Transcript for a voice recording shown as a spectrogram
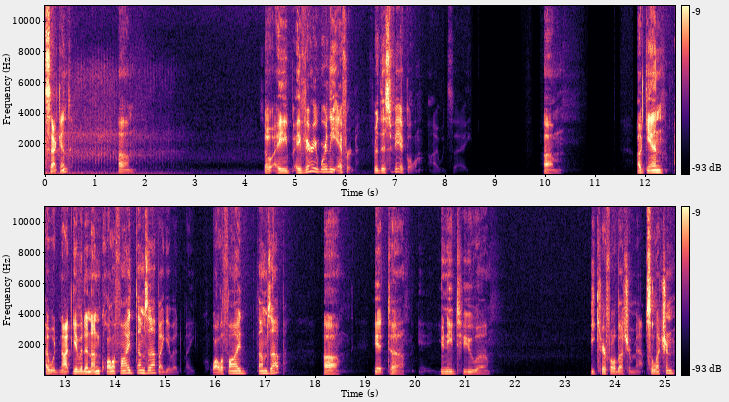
second. Um, so a, a very worthy effort for this vehicle, I would say. Um, again, I would not give it an unqualified thumbs up. I give it a qualified thumbs up. Uh, it uh, you need to uh, be careful about your map selection.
